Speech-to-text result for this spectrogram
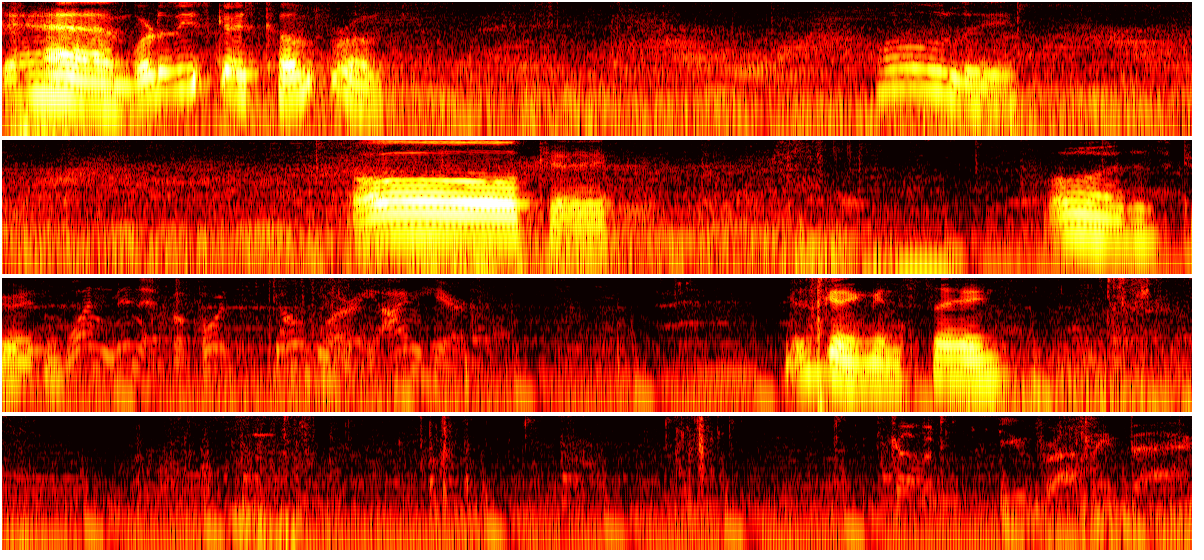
another dead skin suit. Whew. Damn, where do these guys come from? Holy. Okay. Oh, this is crazy. One minute before. Don't worry, I'm here. This is getting insane. Cover. You brought me back.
